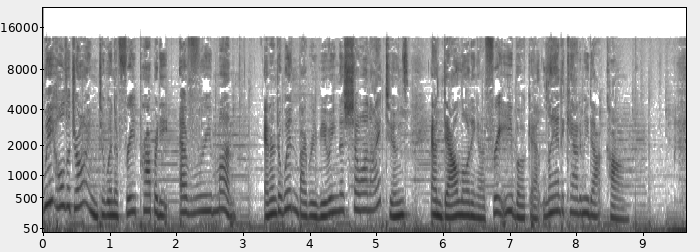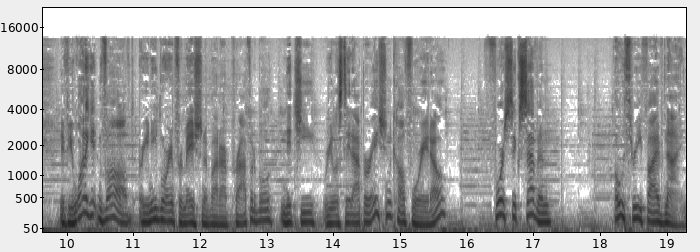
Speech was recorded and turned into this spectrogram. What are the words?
We hold a drawing to win a free property every month. Enter to win by reviewing this show on iTunes and downloading our free ebook at landacademy.com. If you want to get involved or you need more information about our profitable, niche real estate operation, call 480 467 0359.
